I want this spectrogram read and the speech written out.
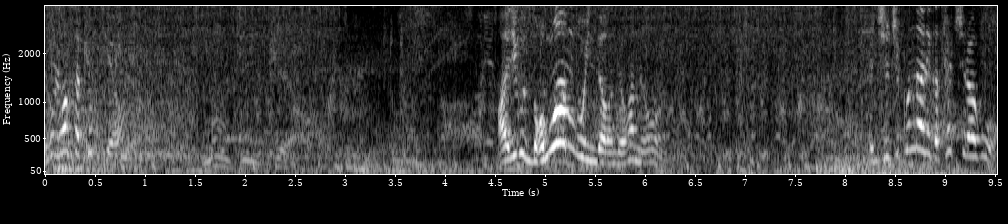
이걸 확 삭혀볼게요 아 이거 너무 안 보인다 근데 화면 질주 끝나니까 탈출하고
